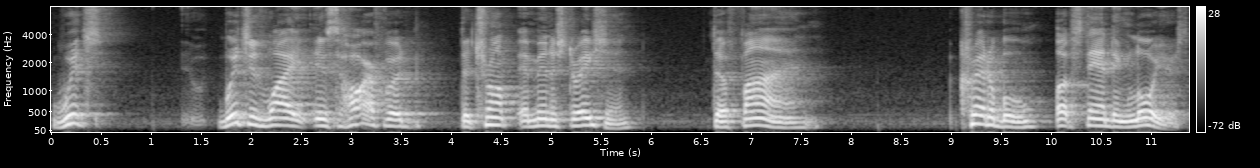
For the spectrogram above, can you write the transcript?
which which is why it's hard for the Trump administration to find credible upstanding lawyers,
